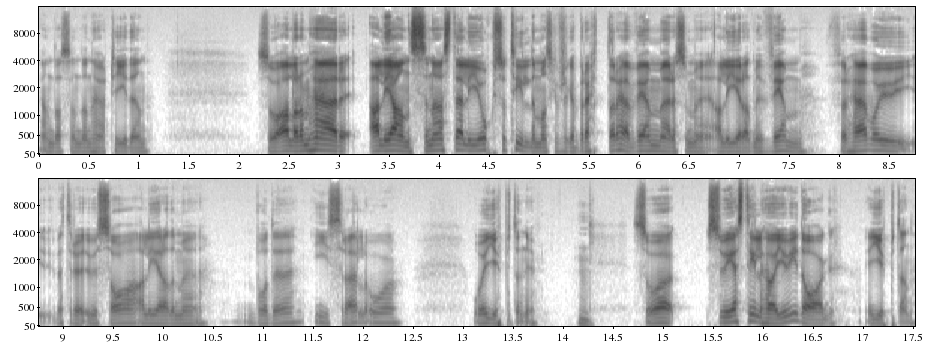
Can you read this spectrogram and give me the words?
ända sedan den här tiden. Så alla de här allianserna ställer ju också till när man ska försöka berätta det här. Vem är det som är allierad med vem? För här var ju vet du, USA allierade med både Israel och, och Egypten ju. Mm. Så Suez tillhör ju idag Egypten.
